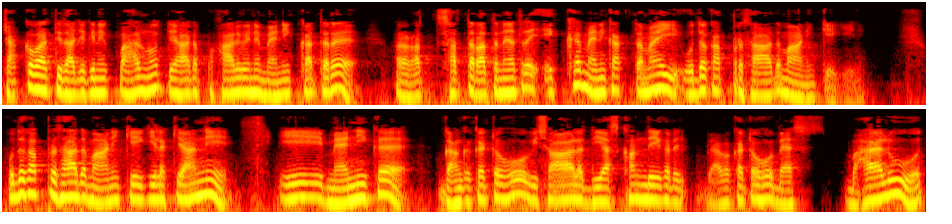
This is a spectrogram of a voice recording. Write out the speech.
චක්කවර්ති රජ කෙනෙක් පහළ වුණොත් එයාට පහළ වෙන මණික් අතර සත්ත රතන අතර එක මණිකක් තමයි උදක ප්‍රසාද මාණික්කය කියන්නේ. උදක ප්‍රසාද මාණික්කය කියලා කියන්නේ ඒ මණික ගඟකට හෝ විශාල දියස්කන්ධයකට වැවකට හෝ බැස් බහලුවොත්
